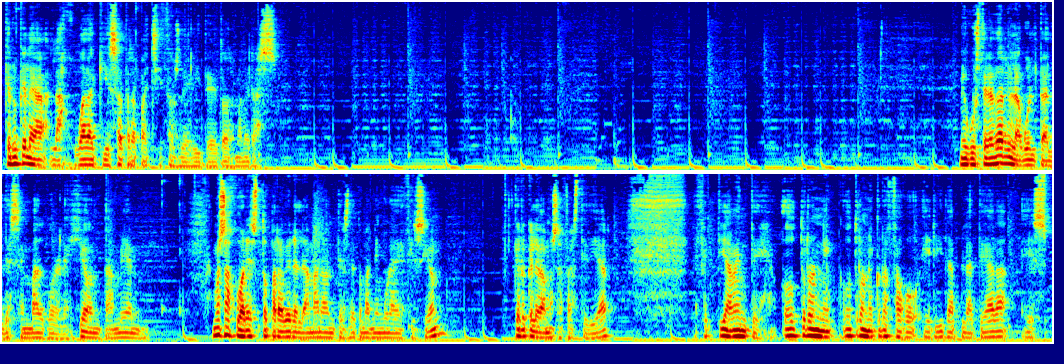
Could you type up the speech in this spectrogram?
Creo que la, jugada aquí es atrapachizos de élite, de todas maneras. Me gustaría darle la vuelta al desembarco de Legión también. Vamos a jugar esto para ver en la mano antes de tomar ninguna decisión. Creo que le vamos a fastidiar. Efectivamente, otro, otro necrófago herida plateada es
